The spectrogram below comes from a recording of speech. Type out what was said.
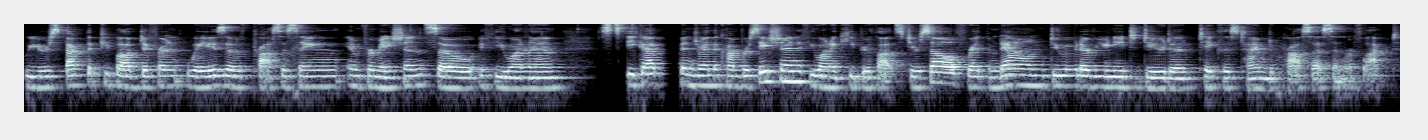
we respect that people have different ways of processing information. So if you want to speak up and join the conversation, if you want to keep your thoughts to yourself, write them down, do whatever you need to do to take this time to process and reflect.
